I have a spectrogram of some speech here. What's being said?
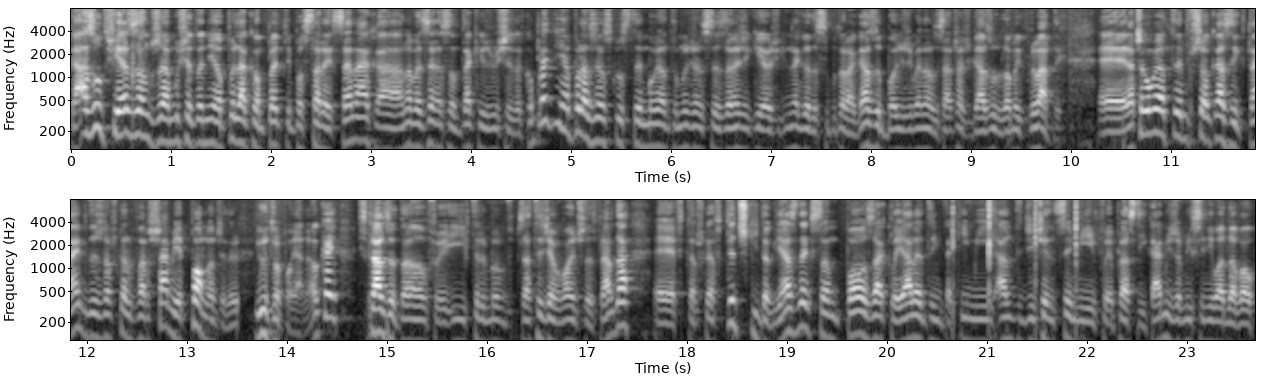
Gazu twierdząc, że mu się to nie opyla kompletnie po starych cenach, a nowe ceny są takie, że mi się to kompletnie nie opyla, w związku z tym mówią tym ludziom, że sobie znaleźć jakiegoś innego dystrybutora gazu, bo oni nie będą dostarczać gazu do domów prywatnych. E, dlaczego mówię o tym przy okazji knajp? Gdyż na przykład w Warszawie ponoć, jutro pojadę, ok? Sprawdzę to w, i wtedy za tydzień mówię, czy to jest prawda. E, w, na przykład w wtyczki do gniazdek są pozaklejane tymi takimi antydziecięcymi plastikami, żeby nikt nie ładował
